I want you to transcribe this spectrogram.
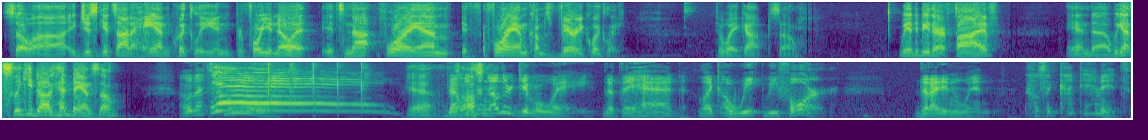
So uh, it just gets out of hand quickly, and before you know it, it's not 4 a.m. If 4 a.m. comes very quickly to wake up. So we had to be there at five, and uh, we got Slinky Dog headbands though. oh, that's cool. Yeah, it That was awesome. another giveaway that they had like a week before that I didn't win. I was like, God damn it.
